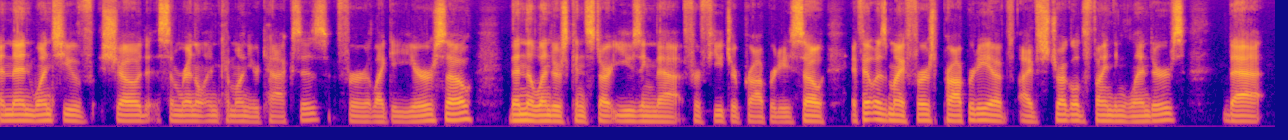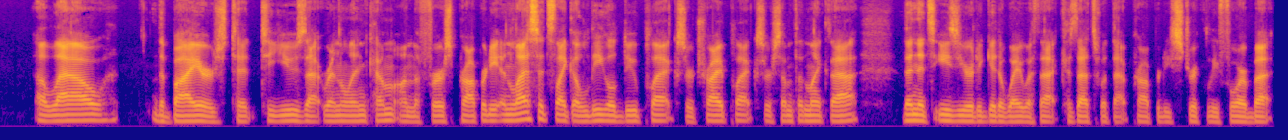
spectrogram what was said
and then once you've showed some rental income on your taxes for like a year or so then the lenders can start using that for future properties. So if it was my first property i've, I've struggled finding lenders that allow the buyers to to use that rental income on the first property unless it's like a legal duplex or triplex or something like that then it's easier to get away with that because that's what that property's strictly for. But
